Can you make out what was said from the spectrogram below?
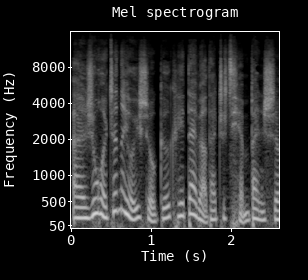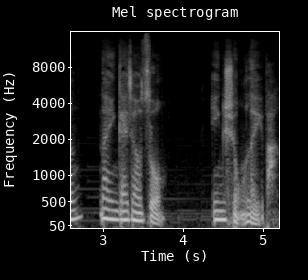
呃，如果真的有一首歌可以代表他这前半生，那应该叫做《英雄泪》吧。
